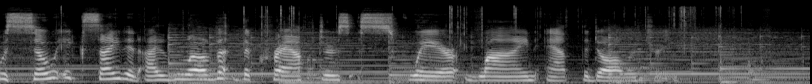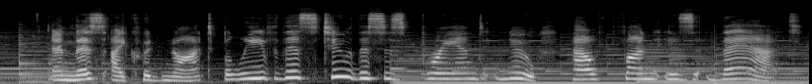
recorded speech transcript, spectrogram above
Was so excited. I love the Crafters Square line at the Dollar Tree. And this, I could not believe this too. This is brand new. How fun is that?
